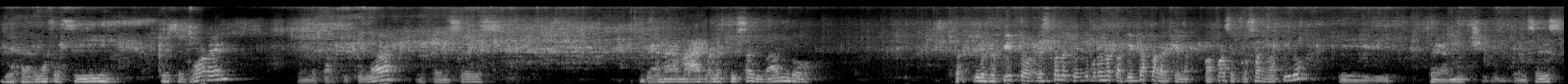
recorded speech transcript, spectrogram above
Dejarlas así que se moren en lo particular. Entonces, ya nada más, ya me estoy salivando. Les repito, esto le tengo que poner una tapita para que la papa se cosa rápido y sea muy chido. Entonces,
